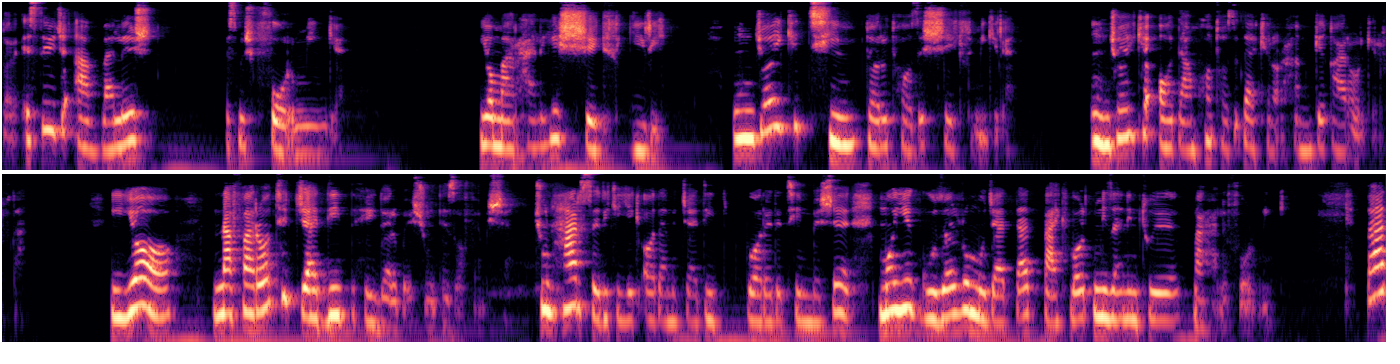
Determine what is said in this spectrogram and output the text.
داره. stage اولش اسمش forming ه یا مرحله شکلگیری. اونجایی که تیم داره تازه شکل می‌گیره. اونجایی که آدم ها تازه در کنار همدیگه قرار گرفتن. یا نفرات جدید هی داره بهشون اضافه میشه. چون هر سری که یک آدم جدید وارد تیم بشه ما یه گذاری رو مجدد backward می‌زنیم توی مرحله forming بعد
